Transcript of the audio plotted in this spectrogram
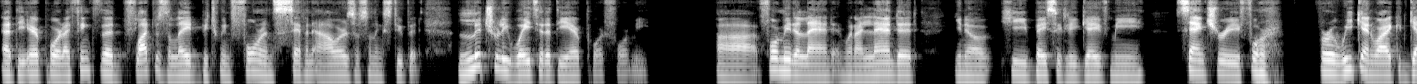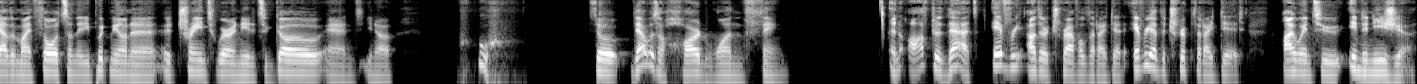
at the airport. I think the flight was delayed between four and seven hours or something stupid. Literally waited at the airport for me. uh, for me to land. And when I landed, you know, he basically gave me sanctuary for for a weekend where I could gather my thoughts, and then he put me on a, a train to where I needed to go, and you know, whew. so that was a hard one thing. And after that, every other travel that I did, every other trip that I did, I went to Indonesia,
